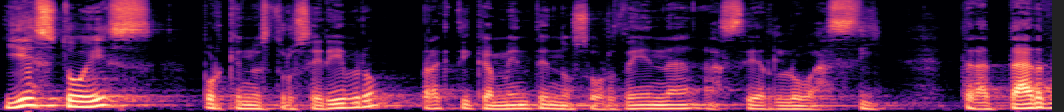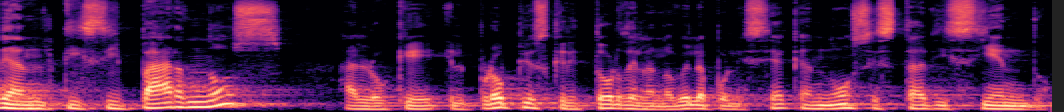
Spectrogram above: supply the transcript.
Y esto es porque nuestro cerebro prácticamente nos ordena hacerlo así, tratar de anticiparnos a lo que el propio escritor de la novela policíaca nos está diciendo,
